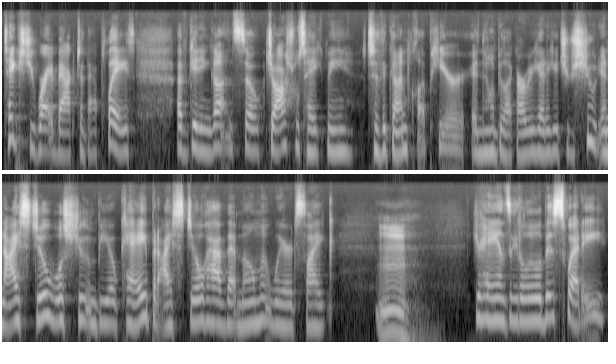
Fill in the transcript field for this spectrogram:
takes you right back to that place of getting guns. So Josh will take me to the gun club here, and he'll be like, "All right, we got to get you to shoot," and I still will shoot and be okay, but I still have that moment where it's like. Your hands get a little bit sweaty,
